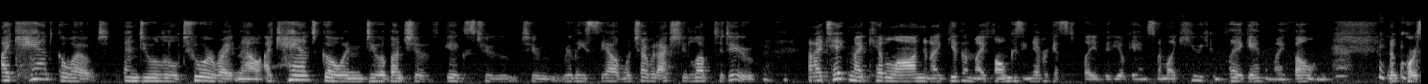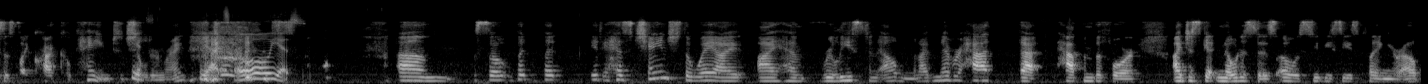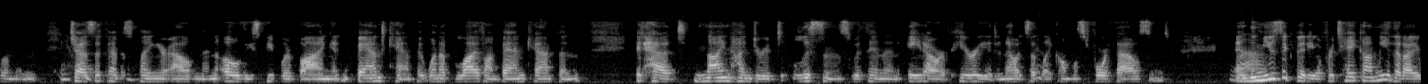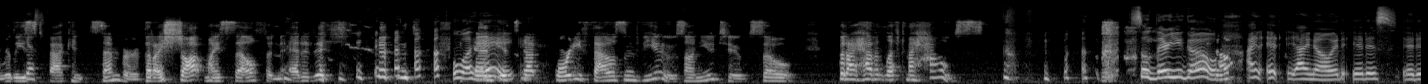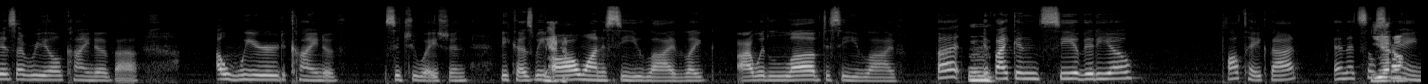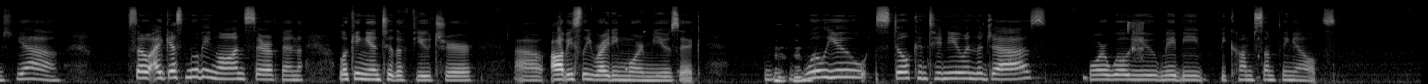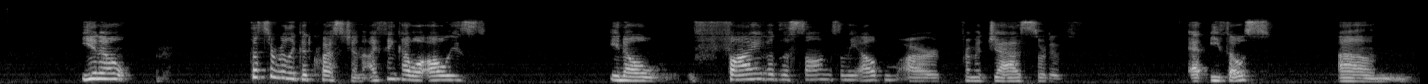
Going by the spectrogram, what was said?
I can't go out and do a little tour right now. I can't go and do a bunch of gigs to to release the album, which I would actually love to do. And I take my kid along and I give him my phone because he never gets to play video games. And I'm like, here, you can play a game on my phone. And of course, it's like crack cocaine to children, yes. right? Yes. Oh, yes. so, um, so, but but it has changed the way I I have released an album, and I've never had that happened before. I just get notices. Oh, CBC is playing your album, and Jazz FM is playing your album, and oh, these people are buying it. And Bandcamp, it went up live on Bandcamp, and it had 900 listens within an eight-hour period, and now it's at like almost 4,000. Wow. And the music video for Take on Me that I released yes. back in December, that I shot myself and edited, well, and hey. it's got 40,000 views on YouTube. So, but I haven't left my house. so there you go. I, it, I know it, it is it is a real kind of uh, a weird kind of situation because we yeah. all want to see you live. Like I would love to see you live, but mm. if I can see a video, I'll take that. And it's so yeah. strange, yeah. So I guess moving on, Serafin, looking into the future, uh, obviously writing more music. Mm-hmm. Will you still continue in the jazz? Or will you maybe become something else? You know, that's a really good question. I think I will always, you know, five of the songs on the album are from a jazz sort of ethos. Um,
